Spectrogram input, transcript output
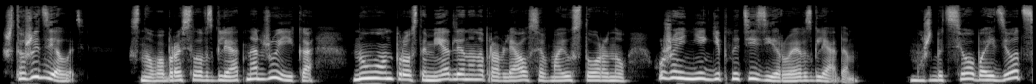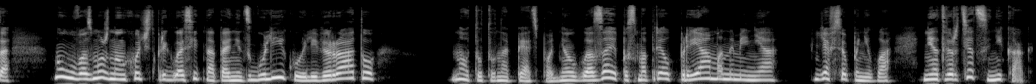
Что же делать? Снова бросила взгляд на Джуика, но он просто медленно направлялся в мою сторону, уже не гипнотизируя взглядом. Может быть, все обойдется? Ну, возможно, он хочет пригласить на танец Гулику или Верату. Но тут он опять поднял глаза и посмотрел прямо на меня. Я все поняла, не отвертеться никак.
